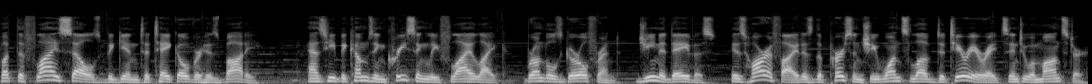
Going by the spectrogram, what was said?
but the fly's cells begin to take over his body. As he becomes increasingly fly-like, Brundle's girlfriend, Geena Davis, is horrified as the person she once loved deteriorates into a monster.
